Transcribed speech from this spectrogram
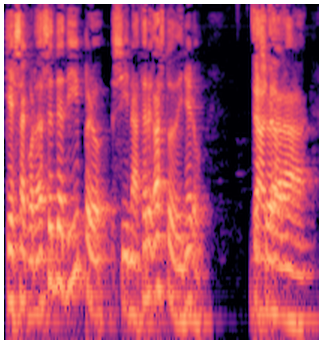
que se acordasen de ti, pero sin hacer gasto de dinero. Ya, Eso ya. era la-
